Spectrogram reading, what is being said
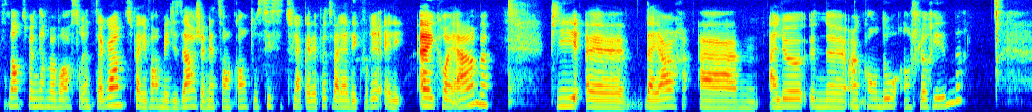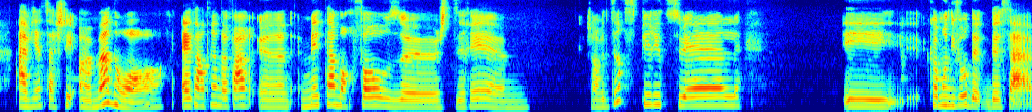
Sinon, tu peux venir me voir sur Instagram. Tu peux aller voir Mélisa. Je vais mettre son compte aussi. Si tu la connais pas, tu vas la découvrir. Elle est incroyable. Puis, euh, d'ailleurs, elle, a un condo en Floride. Elle vient de s'acheter un manoir. Elle est en train de faire une métamorphose, je dirais, j'ai envie de dire spirituelle, et comme au niveau de, sa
